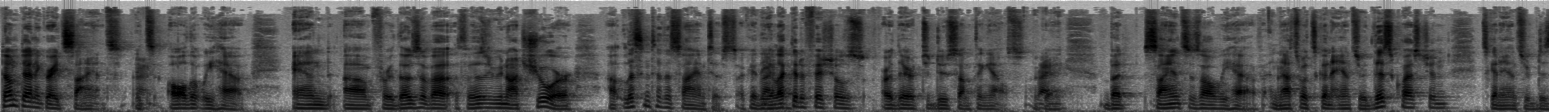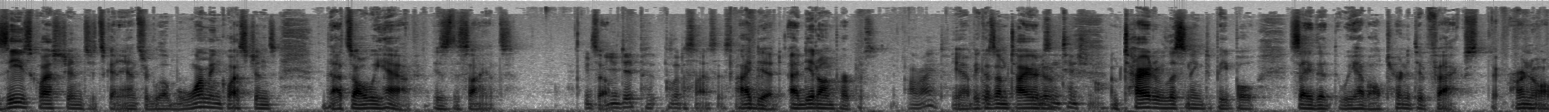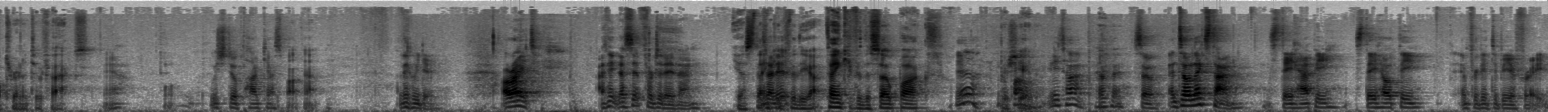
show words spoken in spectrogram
don't denigrate science. It's all that we have. And um, for those of us, for those of you not sure, uh, listen to the scientists. Okay, the Right. elected officials are there to do something else. Okay, Right. But science is all we have, and that's what's going to answer this question. It's going to answer disease questions. It's going to answer global warming questions. That's all we have is the science. You, So- you did po- politicize this. I did. I did on purpose. All right. Yeah, because I'm It tired was of intentional. I'm tired of listening to people say that we have alternative facts. There are no alternative facts. Yeah. Well, we should do a podcast about that. I think we did. All right. I think that's it for today then. Yes, thank you it? for the thank you for the soapbox. Yeah. No Appreciate problem. Anytime. Okay. So until next time, stay happy, stay healthy, and forget to be afraid.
